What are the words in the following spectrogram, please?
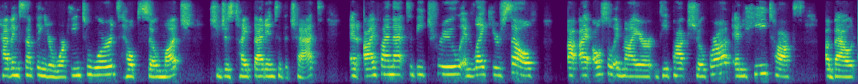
having something you're working towards helps so much. She just typed that into the chat. And I find that to be true. And like yourself, I also admire Deepak Chopra, and he talks about,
